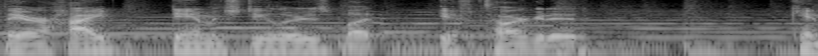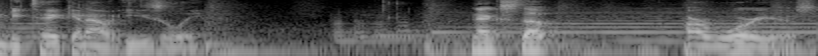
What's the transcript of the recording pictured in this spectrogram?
They are high damage dealers, but if targeted, can be taken out easily. Next up are warriors.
